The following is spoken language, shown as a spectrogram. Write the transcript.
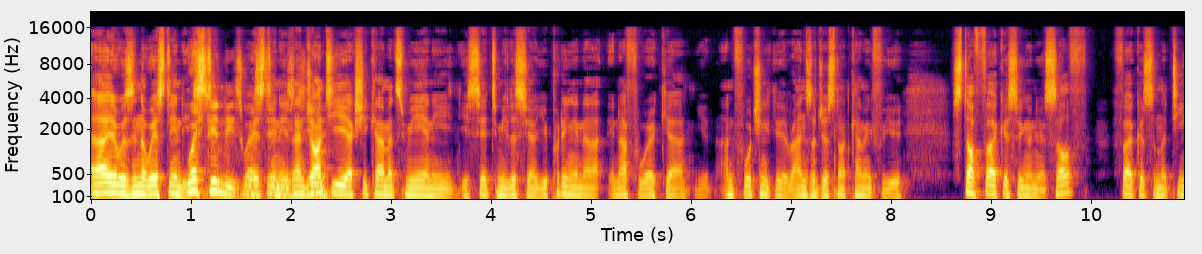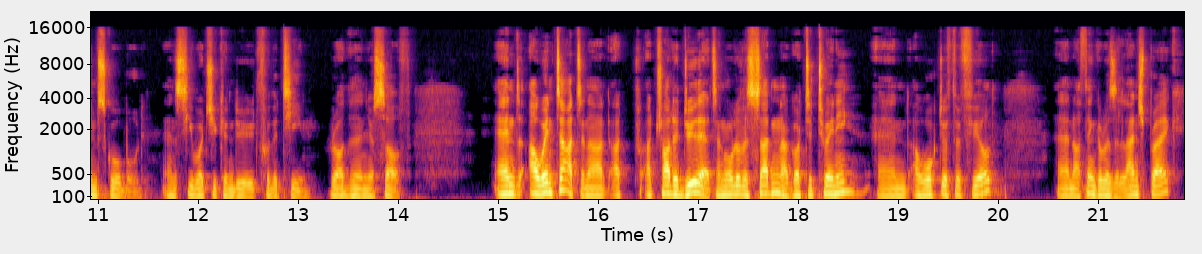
Uh, it was in the West Indies. West Indies, West, West Indies. And yeah. Jonty actually came to me and he, he said to me, listen, you're putting in a, enough work here. You, unfortunately, the runs are just not coming for you. Stop focusing on yourself, focus on the team scoreboard and see what you can do for the team rather than yourself. And I went out and I, I, I tried to do that. And all of a sudden, I got to 20 and I walked off the field. And I think it was a lunch break.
